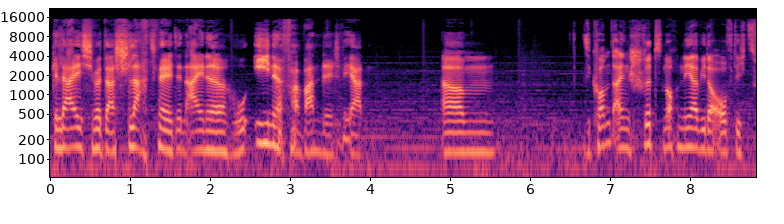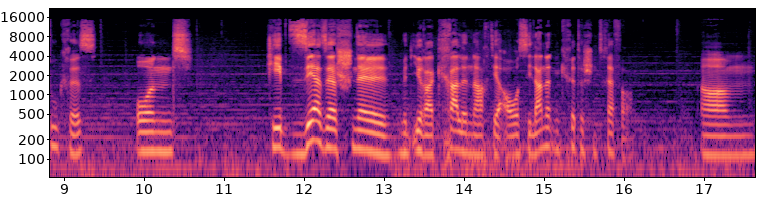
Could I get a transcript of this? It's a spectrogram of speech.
Gleich wird das Schlachtfeld in eine Ruine verwandelt werden. Ähm, sie kommt einen Schritt noch näher wieder auf dich zu, Chris, und hebt sehr, sehr schnell mit ihrer Kralle nach dir aus. Sie landet einen kritischen Treffer. Ähm,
